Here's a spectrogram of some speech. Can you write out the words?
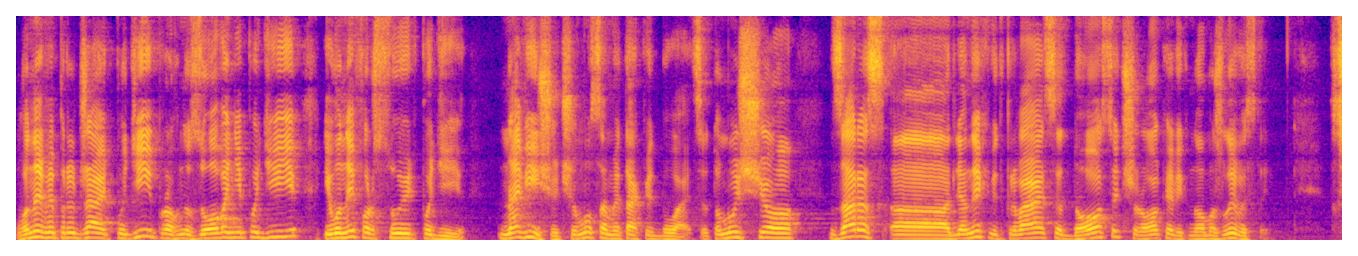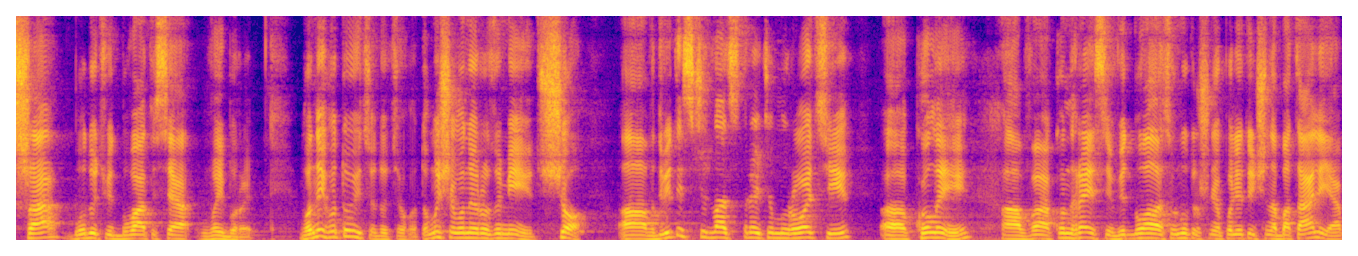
Вони випереджають події, прогнозовані події, і вони форсують події. Навіщо? Чому саме так відбувається? Тому що зараз е, для них відкривається досить широке вікно можливостей. В США будуть відбуватися вибори. Вони готуються до цього, тому що вони розуміють, що е, в 2023 році, е, коли а в Конгресі відбувалася внутрішньополітична баталія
